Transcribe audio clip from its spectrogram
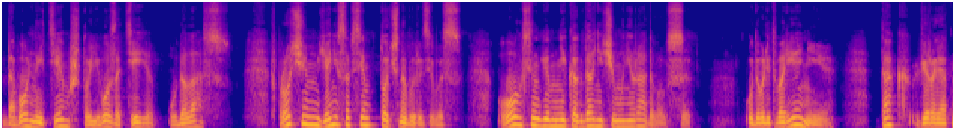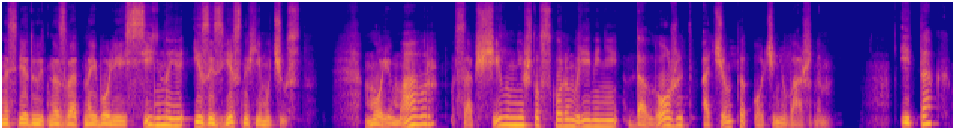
довольный тем, что его затея удалась. Впрочем, я не совсем точно выразилась. Уолсингем никогда ничему не радовался. Удовлетворение так, вероятно, следует назвать наиболее сильное из известных ему чувств. Мой Мавр сообщил мне, что в скором времени доложит о чем то очень важном. Итак,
